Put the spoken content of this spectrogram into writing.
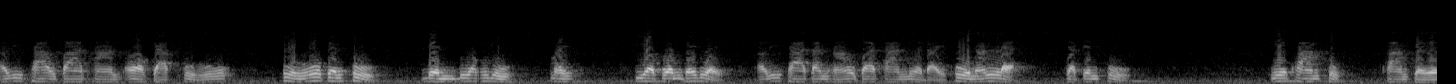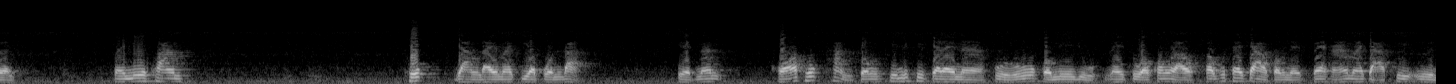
อาวิชชาอุปาทานออกจากผู้รู้ผู้รู้เป็นผู้เด่นดวงอยู่ไม่เกี่ยวปนไปด้วย อวิชชาตัณหาอุปาทานเมื่อใดผู้นั้นแหละ จะเป็นผู้มีความสุขความเจริญ ไม่มีความทุกข์อย่างใดมาเกี่ยวปนได้เหตุนั้น ขอทุกท่านจงพินิจพิจารณาผู้รู้ก็มีอยู่ในตัวของเราพระพุทธเจ้าก็ไม่ไปหามาจากที่อื่น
